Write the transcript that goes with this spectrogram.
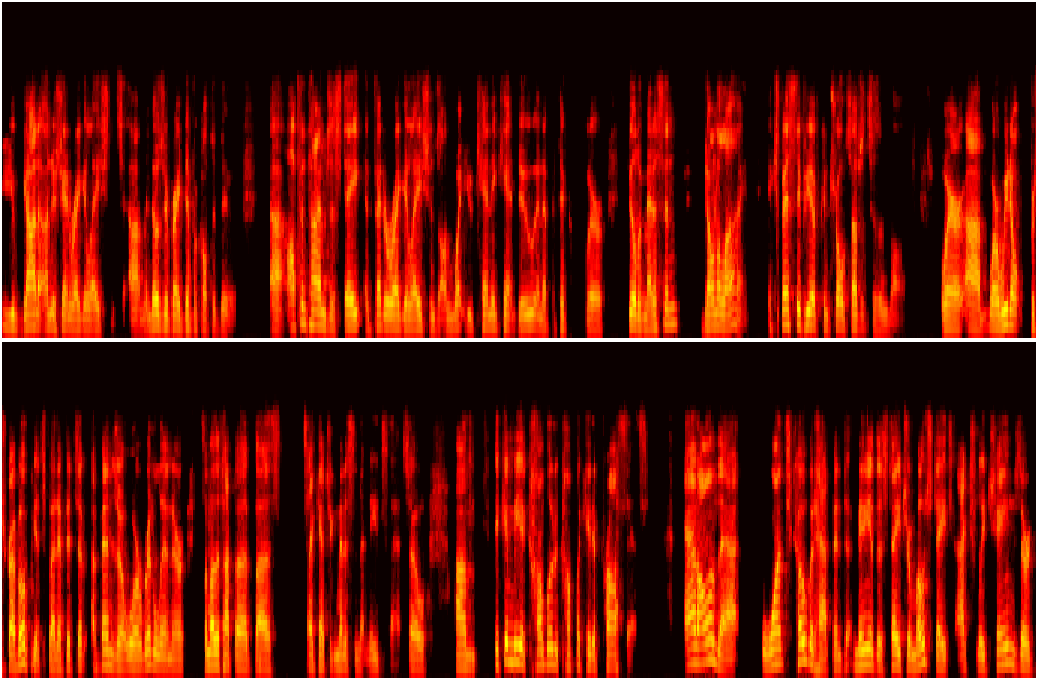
you've got to understand regulations, um, and those are very difficult to do. Uh, oftentimes, the state and federal regulations on what you can and can't do in a particular field of medicine don't align, especially if you have controlled substances involved. Where um, where we don't prescribe opiates, but if it's a, a benzo or Ritalin or some other type of uh, psychiatric medicine that needs that, so um, it can be a convoluted, complicated process. Add on that once COVID happened, many of the states or most states actually changed their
